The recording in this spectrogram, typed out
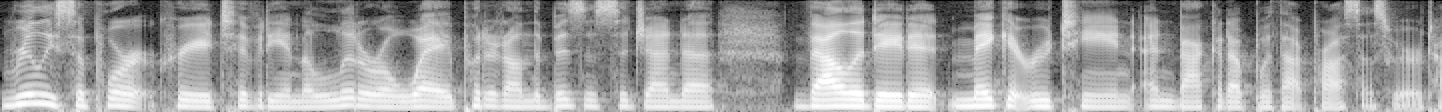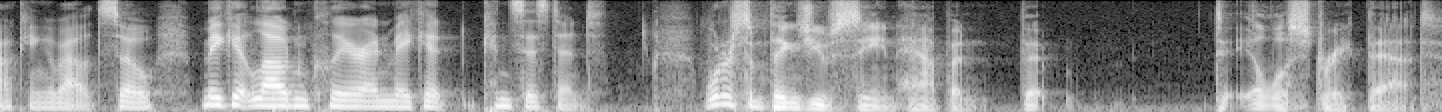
really support creativity in a literal way, put it on the business agenda, validate it, make it routine, and back it up with that process we were talking about. So make it loud and clear and make it consistent. What are some things you've seen happen that to illustrate that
